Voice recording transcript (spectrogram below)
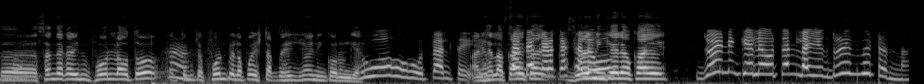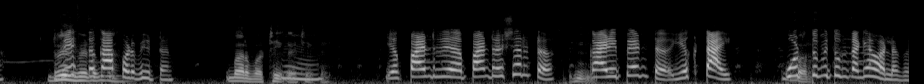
तर संध्याकाळी मी फोन लावतो. तुमच्या फोन पेला पैसे टाकतो हे जॉईनिंग करून घ्या. हो हो हो चालतंय. आणि ह्याला काय काय कशाला जॉईनिंग हो? केल्यावर काय? जॉईनिंग केल्यावर त्यांना एक ड्रेस भेटन ना. ड्रेस का? कापड भेटन. बरं बरं ठीक आहे ठीक हम्म. आहे. एक पांढरे पांढरं शर्ट काळी पॅन्ट एक टाय कोट बरं. तुम्ही तुमचा घ्यावा लागल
